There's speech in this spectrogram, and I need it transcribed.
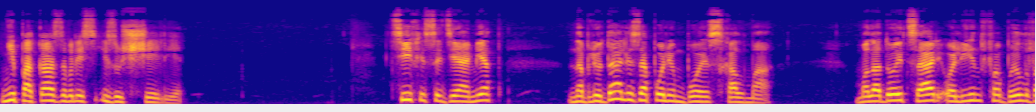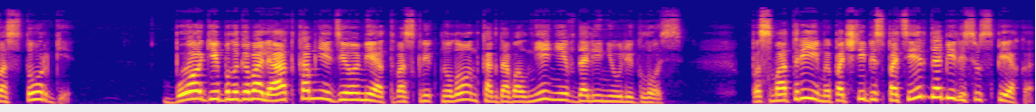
не показывались из ущелья. Тифис и Диамет наблюдали за полем боя с холма. Молодой царь Олинфа был в восторге. «Боги благоволят ко мне, Диомет!» — воскликнул он, когда волнение в долине улеглось. «Посмотри, мы почти без потерь добились успеха.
